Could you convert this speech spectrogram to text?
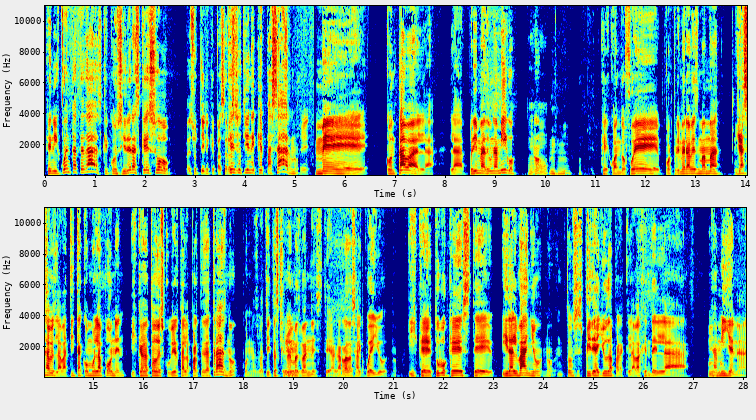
que ni cuenta te das, que consideras que eso, Eso tiene que pasar que así. eso tiene que pasar, ¿no? Sí. Me contaba la, la prima de un amigo, ¿no? Que cuando fue por primera vez mamá, ya sabes la batita cómo la ponen y queda todo descubierta la parte de atrás, ¿no? Con las batitas que Sí. nada más van este, agarradas al cuello, ¿no? Y que tuvo que este, ir al baño, ¿no? Entonces pide ayuda para que la bajen de la camilla en, la-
